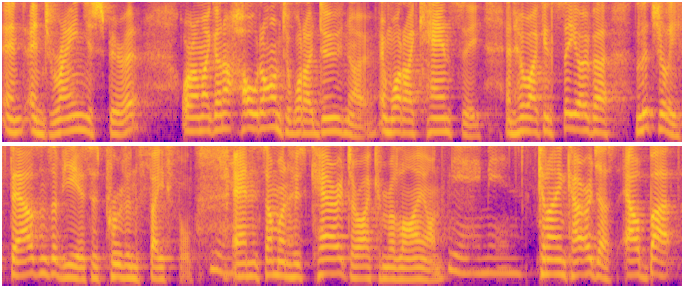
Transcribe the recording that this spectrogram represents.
and, and drain your spirit. Or am I going to hold on to what I do know and what I can see and who I can see over literally thousands of years has proven faithful and someone whose character I can rely on? Yeah, amen. Can I encourage us? Our butt,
